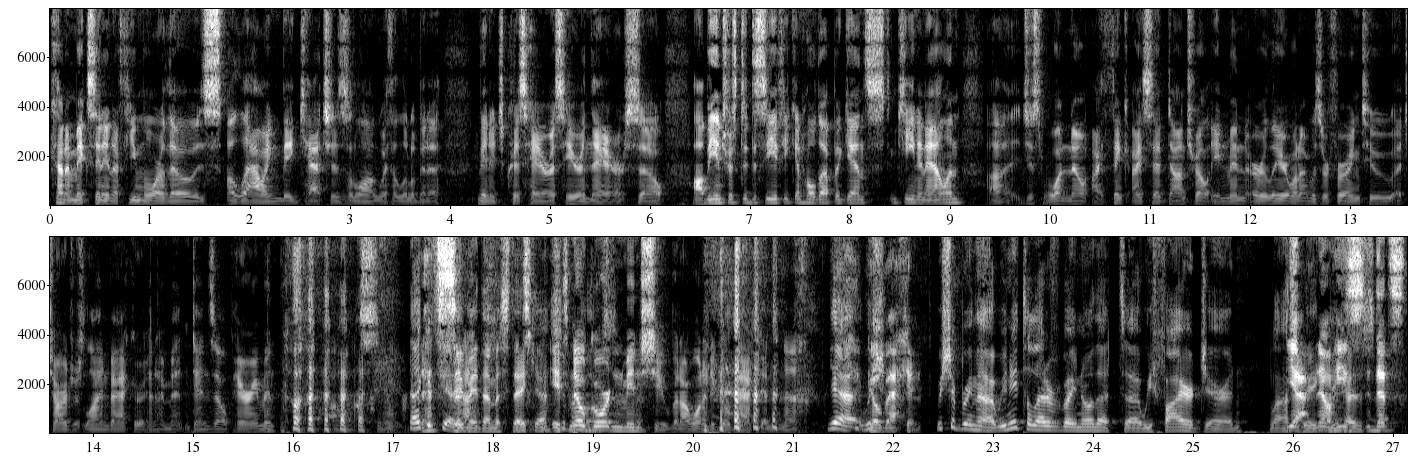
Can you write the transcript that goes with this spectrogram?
kind of mixing in a few more of those, allowing big catches along with a little bit of vintage Chris Harris here and there. So I'll be interested to see if he can hold up against Keenan Allen. Uh, just one note: I think I said Dontrelle Inman earlier when I was referring to a Chargers linebacker, and I meant Denzel Perryman. Uh, so I could see how that's, made that mistake, It's, yeah, it's no close. Gordon Minshew, but I wanted to go back and uh, Yeah, we go should- back and We should bring that. up. We need to let everybody know that uh, we fired Jared last yeah, week. no, because he's that's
